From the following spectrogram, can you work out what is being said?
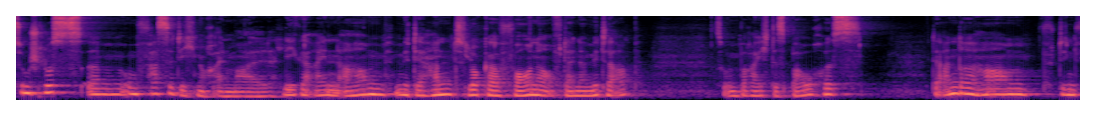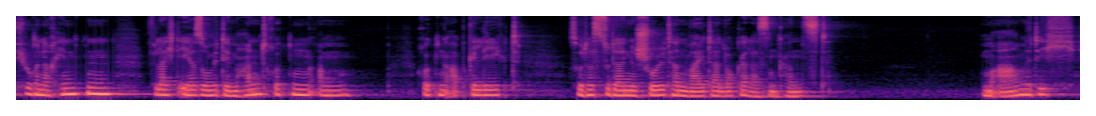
Zum Schluss ähm, umfasse dich noch einmal. Lege einen Arm mit der Hand locker vorne auf deiner Mitte ab, so im Bereich des Bauches. Der andere Arm, den führe nach hinten, vielleicht eher so mit dem Handrücken am Rücken abgelegt, sodass du deine Schultern weiter locker lassen kannst. Umarme dich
